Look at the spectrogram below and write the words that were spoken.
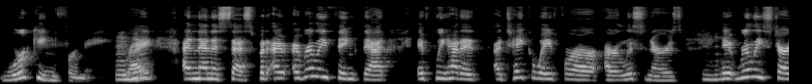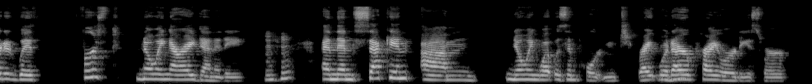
working for me, Mhm. right? And then assess. But I, I really think that if we had a, a takeaway for our, our listeners, Mhm. it really started with first knowing our identity. Mhm. And then second, um, knowing what was important, right? What Mhm. our priorities were.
